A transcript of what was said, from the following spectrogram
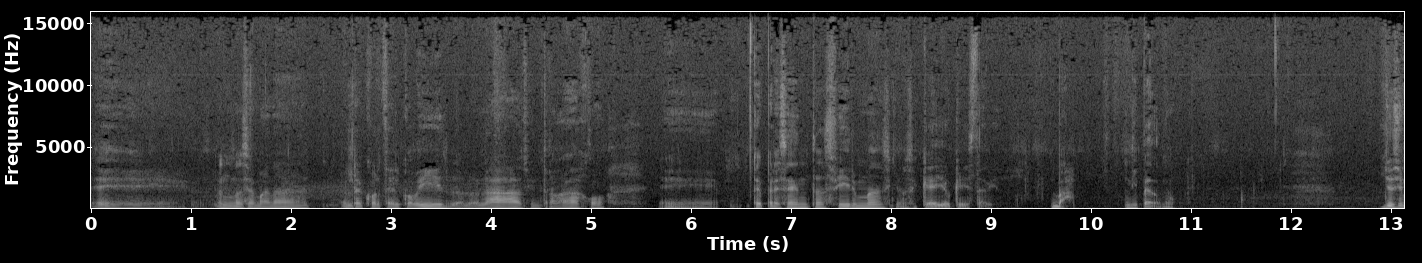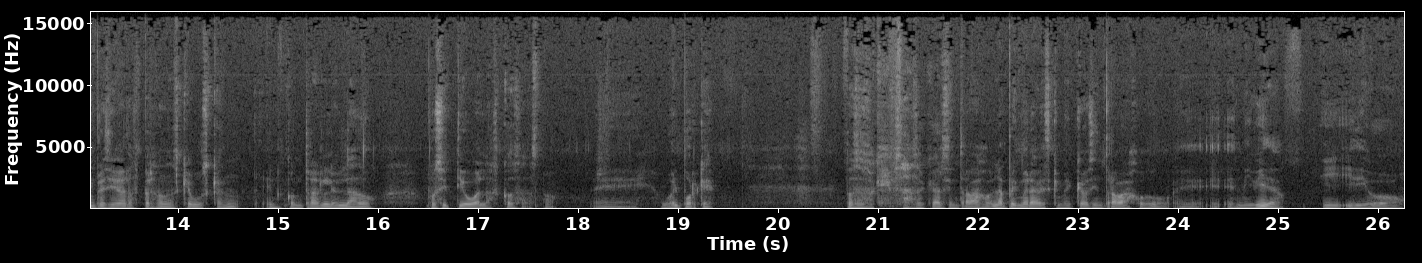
Eh, en una semana el recorte del COVID, bla, bla, bla, sin trabajo, eh, te presentas, firmas, no sé qué, y ok, está bien. Va, ni pedo, ¿no? Yo siempre he sido de las personas que buscan encontrarle el lado positivo a las cosas, ¿no? Eh, o el por qué. Entonces, ok, pues vas a quedar sin trabajo. La primera vez que me quedo sin trabajo eh, en mi vida. Y, y, digo,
